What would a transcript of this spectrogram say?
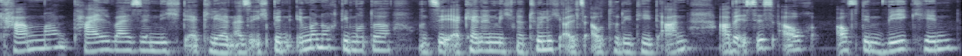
kann man teilweise nicht erklären. Also ich bin immer noch die Mutter und sie erkennen mich natürlich als Autorität an, aber es ist auch auf dem Weg hin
